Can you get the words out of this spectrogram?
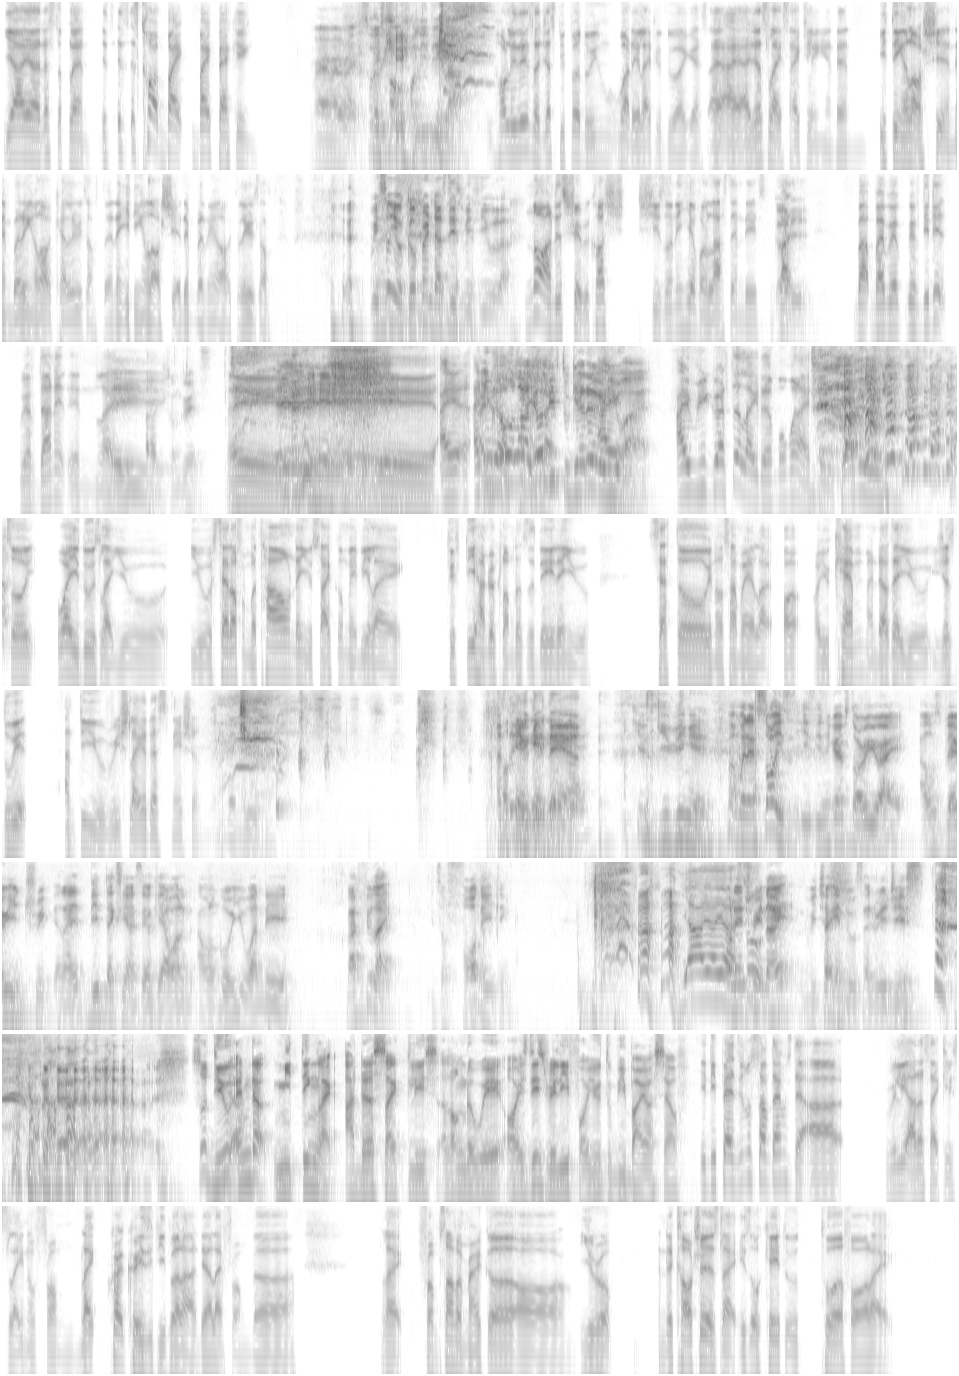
Yeah, yeah, that's the plan. It's, it's, it's called bike bike packing. Right, right, right. So it's not holiday lah. Holidays are just people doing what they like to do, I guess. I, I, I just like cycling and then eating a lot of shit and then burning a lot of calories after, and then eating a lot of shit and then burning a lot of calories after. Wait, so your girlfriend does this with you, lah? Not on this trip because she's only here for the last 10 days. Got but, it. but but we we've did it we have done it in like Hey, uh, congrats. Hey, hey, I, I, I know lah. You all like, live together already, I- what? I regretted like the moment I said it. So anyway, so what you do is like you you set off from a town, then you cycle maybe like 50, 100 kilometers a day, then you settle, you know, somewhere like or, or you camp and after that you you just do it until you reach like a destination and then you Until you get there. ah. Keeps giving it. But when I saw his, his Instagram story, right, I was very intrigued, and I did text him. I said, okay, I want I want to go with you one day. But I feel like it's a four day thing. yeah yeah yeah. Four day, so- three night. We check into St. Regis. So do you Yeah. end up meeting like other cyclists along the way, or is this really for you to be by yourself? it depends. You know, sometimes there are really other cyclists, like you know, from like quite crazy people lah. They're like from the like from South America or Europe, and the culture is like it's okay to tour for like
